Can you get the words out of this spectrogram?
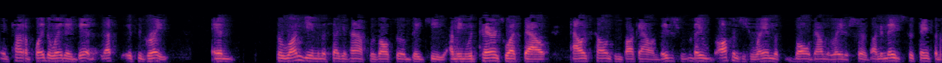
and kind of play the way they did, that's, it's great. And the run game in the second half was also a big key. I mean, with Terrance West out, Alex Collins and Buck Allen, they just they often just ran the ball down the Raiders' throat. I mean, they sustained some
